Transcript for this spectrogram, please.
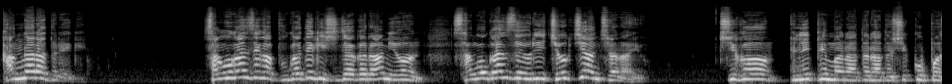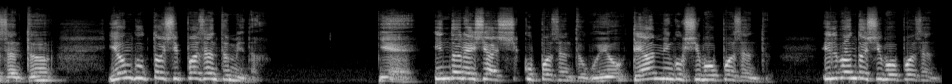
각 나라들에게. 상호관세가 부과되기 시작을 하면 상호관세율이 적지 않잖아요. 지금 필리핀만 하더라도 19%, 영국도 10%입니다. 예, 인도네시아 19%고요. 대한민국 15%, 일본도 15%,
